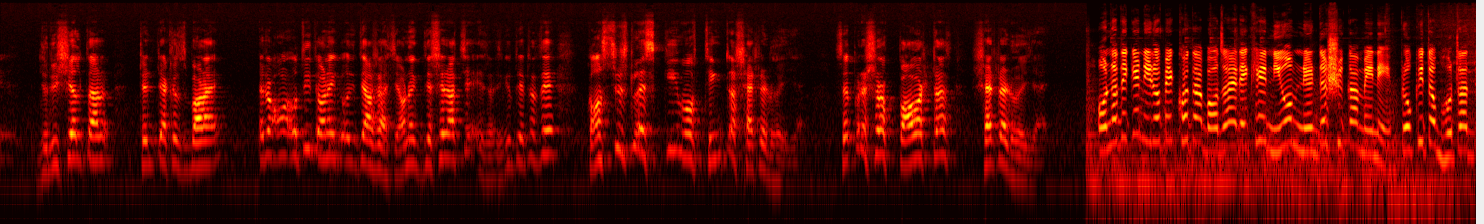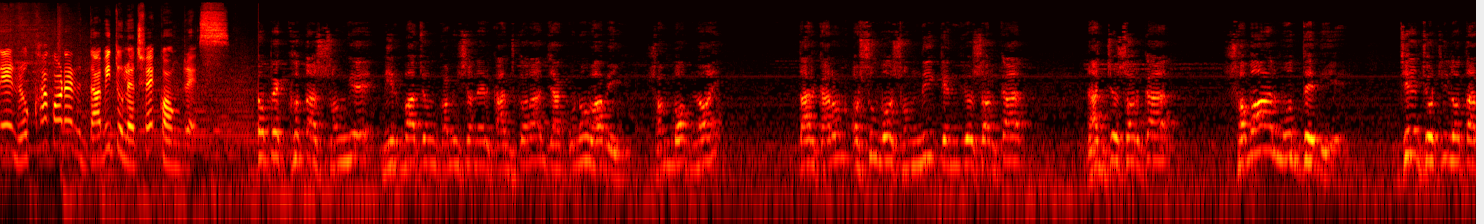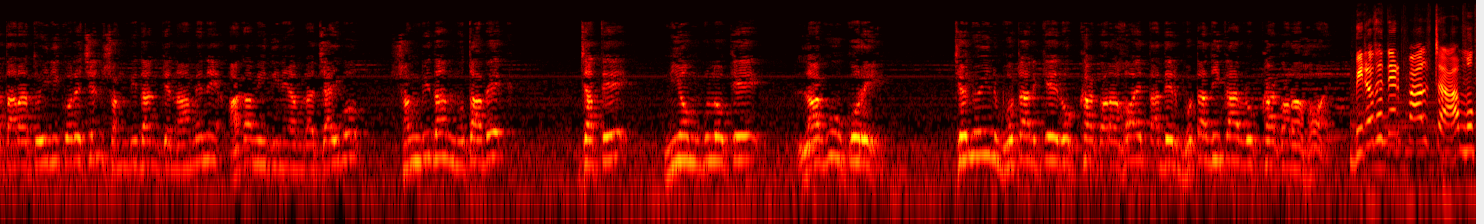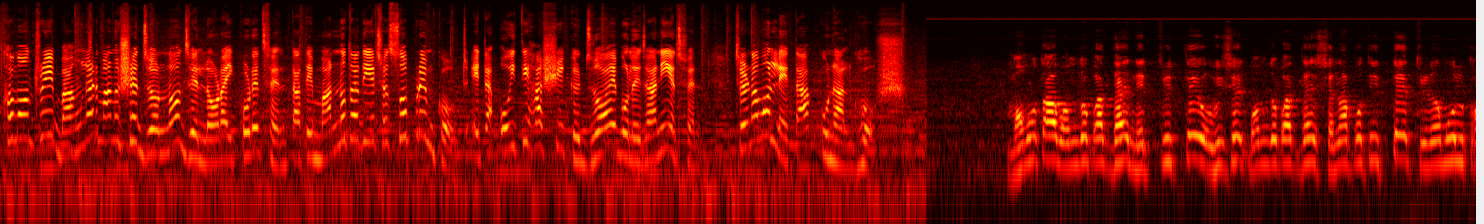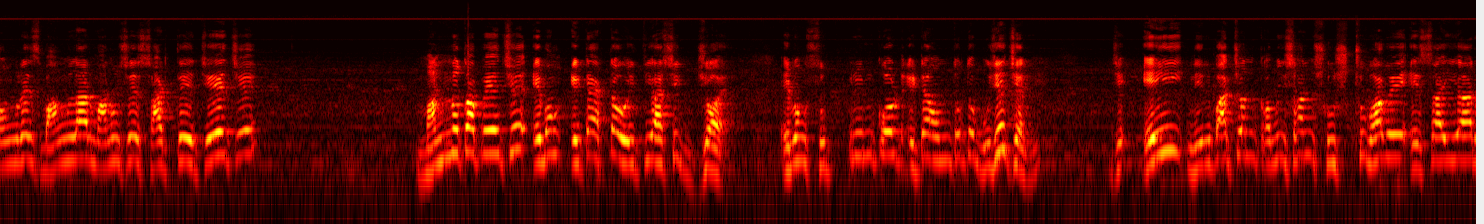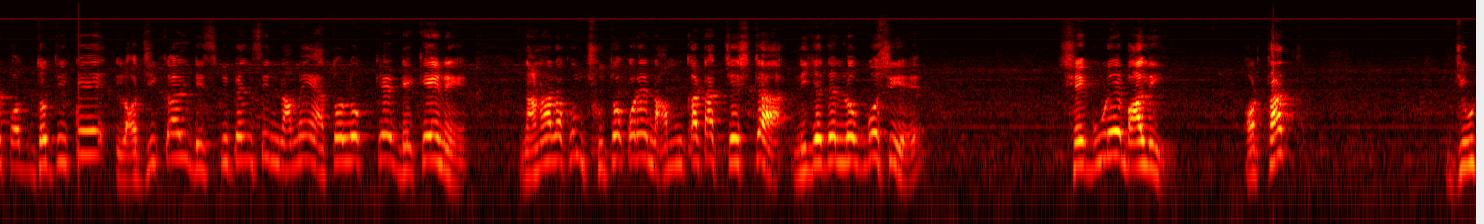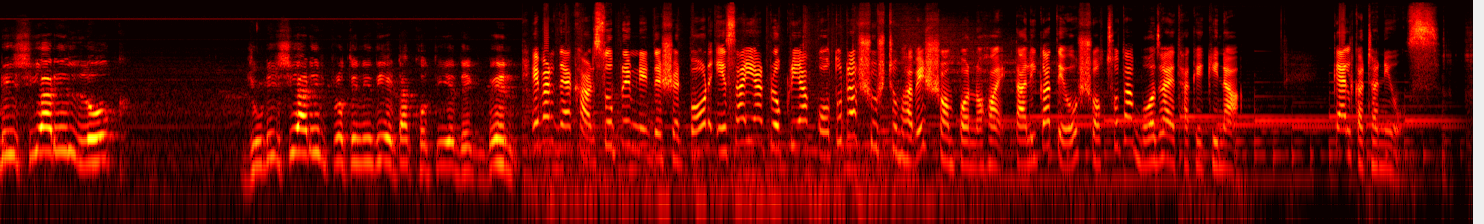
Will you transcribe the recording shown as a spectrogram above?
জুডিশিয়াল তার টেন্টাকেলস বাড়ায়। এটা অতীত অনেক ইতিহাস আছে অনেক দেশের আছে এটা আছে। কিন্তু এটাতে কনস্টিটিউশনাল স্কিম অফ থিংটা স্যাটার্ড হয়ে যায়। সেপারেশন অফ পাওয়ারটা স্যাটার্ড হয়ে যায়। অন্যদিকে নিরপেক্ষতা বজায় রেখে নিয়ম নির্দেশিকা মেনে প্রকৃত ভোটারদের রক্ষা করার দাবি তুলেছে কংগ্রেস। নিরপেক্ষতার সঙ্গে নির্বাচন কমিশনের কাজ করা যা কোনোভাবেই সম্ভব নয়। তার কারণ অশুভ সন্ধি কেন্দ্রীয় সরকার রাজ্য সরকার সবার মধ্যে দিয়ে যে জটিলতা তারা তৈরি করেছেন, সংবিধানকে না মেনে আগামী দিনে আমরা চাইব সংবিধান মোতাবেক যাতে নিয়মগুলোকে লাগু করে জেনুইন ভোটারকে রক্ষা করা হয়, তাদের ভোটাধিকার রক্ষা করা হয়। বিরোধীদের পাল্টা মুখ্যমন্ত্রী বাংলার মানুষের জন্য যে লড়াই করেছেন, তাতে মান্যতা দিয়েছে সুপ্রিম কোর্ট। এটা ঐতিহাসিক জয় বলে জানিয়েছেন তৃণমূল নেতা কুণাল ঘোষ। মমতা বন্দ্যোপাধ্যায়ের নেতৃত্বে, অভিষেক বন্দ্যোপাধ্যায়ের সেনাপতিত্বে, তৃণমূল কংগ্রেস বাংলার মানুষের স্বার্থে চেয়েছে, মান্যতা পেয়েছে এবং এটা একটা ঐতিহাসিক জয়। এবং সুপ্রিম কোর্ট এটা অন্তত বুঝেছেন যে এই নির্বাচন কমিশন সুষ্ঠুভাবে এসআইআর পদ্ধতিকে লজিক্যাল ডিসক্রিপেন্সির নামে এত লোককে ডেকে এনে নানা রকম ছুতো করে নাম কাটার চেষ্টা নিজেদের লোক বসিয়ে সেগুড়ে বালি, অর্থাৎ জুডিশিয়ারির লোক জুডিশিয়ারির প্রতিনিধি এটা খতিয়ে দেখবেন। এবার দেখার সুপ্রিম নির্দেশের পর এসআইআর প্রক্রিয়া কতটা সুষ্ঠুভাবে সম্পন্ন হয়, তালিকাতেও স্বচ্ছতা বজায় থাকে কিনা। ক্যালকাটা নিউজ।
